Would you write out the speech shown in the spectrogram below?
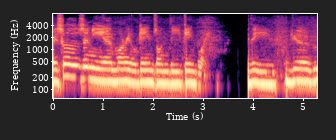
as well as any uh, Mario games on the Game Boy. The uh,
